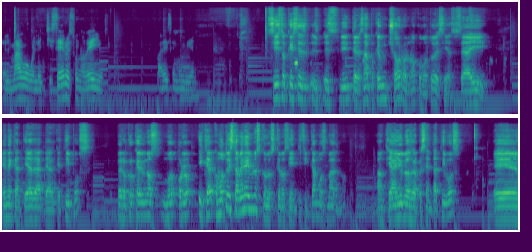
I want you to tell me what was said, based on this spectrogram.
el mago o el hechicero es uno de ellos. Parece muy bien. Sí, esto que dices es, bien interesante porque hay un chorro, ¿no? Como tú decías, o sea, hay N cantidad de, arquetipos, pero creo que hay unos, y como tú dices, también hay unos con los que nos identificamos más, ¿no? Aunque hay unos representativos. Eh,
